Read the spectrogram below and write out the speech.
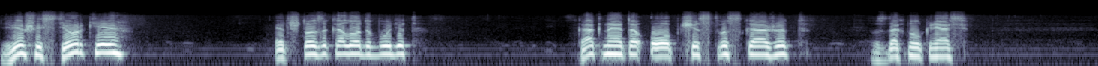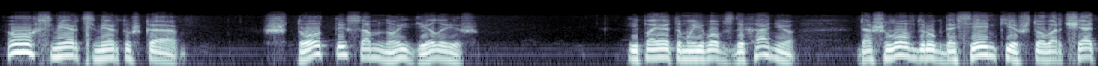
Две шестерки... Это что за колода будет? Как на это общество скажет? Вздохнул князь. Ох, смерть, смертушка! что ты со мной делаешь?» И поэтому его вздыханию дошло вдруг до Сеньки, что ворчать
